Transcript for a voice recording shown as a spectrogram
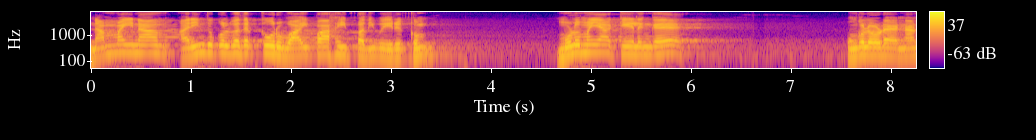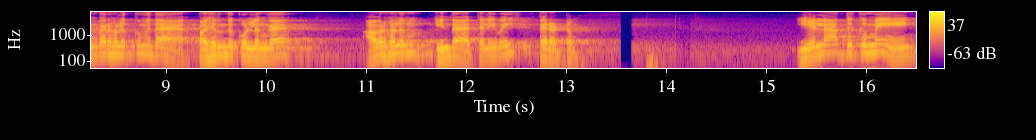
நம்மை நாம் அறிந்து கொள்வதற்கு ஒரு வாய்ப்பாக இப்பதிவு இருக்கும். முழுமையாக கேளுங்க. உங்களோட நண்பர்களுக்கும் இதை பகிர்ந்து கொள்ளுங்க. அவர்களும் இந்த தெளிவை பெறட்டும். எல்லாத்துக்குமே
